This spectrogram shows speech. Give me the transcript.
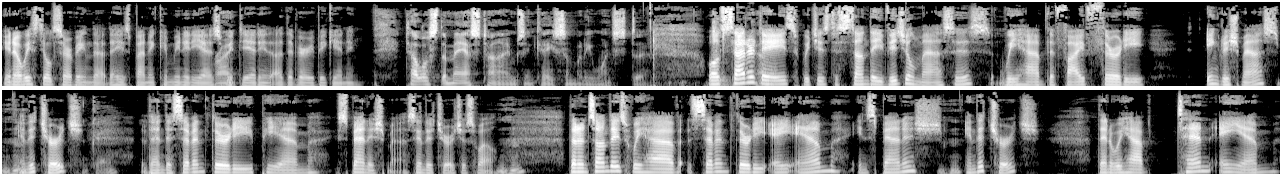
You know, we're still serving the, the Hispanic community as we did in, at the very beginning. Tell us the mass times in case somebody wants to. Well, to Saturdays, which is the Sunday vigil masses, we have the 5:30 English mass Mm-hmm. in the church, Okay. then the 7:30 p.m. Spanish mass in the church as well. Mm-hmm. Then on Sundays we have 7:30 a.m. in Spanish Mm-hmm. in the church. Then we have 10 a.m.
